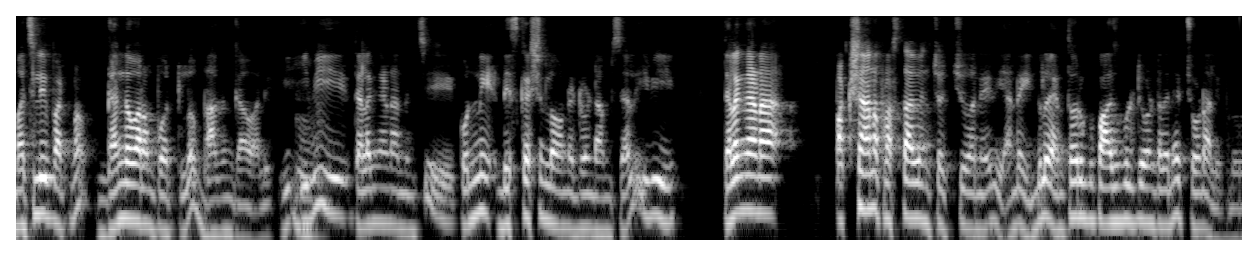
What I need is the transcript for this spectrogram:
మచిలీపట్నం గంగవరం పోర్టులో భాగం కావాలి. ఇవి తెలంగాణ నుంచి కొన్ని డిస్కషన్లో ఉన్నటువంటి అంశాలు. ఇవి తెలంగాణ పక్షాన ప్రస్తావించవచ్చు అనేది అంటే ఇందులో ఎంతవరకు పాసిబిలిటీ ఉంటుందనేది చూడాలి ఇప్పుడు.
